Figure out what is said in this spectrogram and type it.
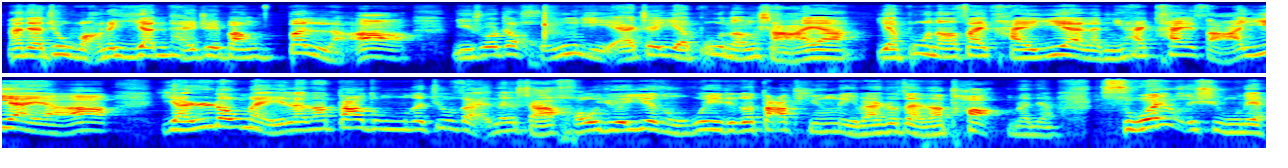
那家就往这烟台这帮奔了啊！你说这红姐这也不能啥呀，也不能再开业了。你还开啥业呀？啊，人都没了。那大东子就在那个啥豪爵夜总会这个大厅里面就在那躺着呢。所有的兄弟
